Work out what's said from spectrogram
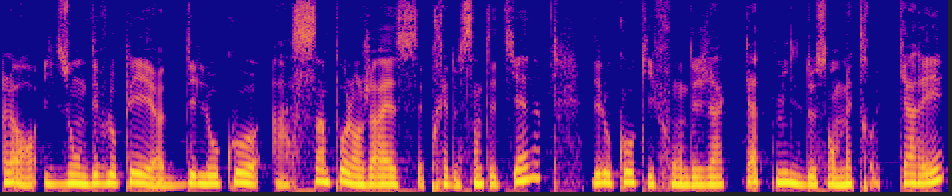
Alors, ils ont développé euh, des locaux à Saint-Paul-en-Jarez, c'est près de Saint-Étienne, des locaux qui font déjà 4200 mètres carrés,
